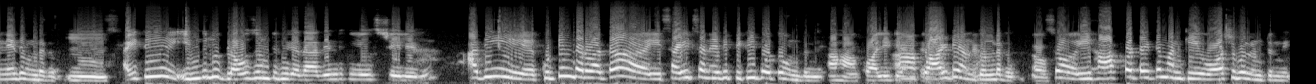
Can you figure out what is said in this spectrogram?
అనేది ఉండదు. అయితే ఇందులో బ్లౌజ్ ఉంటుంది కదా అది ఎందుకు యూజ్ చేయలేదు? అది కుట్టిన తర్వాత ఈ సైడ్స్ అనేది పికిలిపోతూ ఉంటుంది. ఆహా క్వాలిటీ క్వాలిటీ అంత ఉండదు. సో ఈ హాఫ్ పట్ అయితే మనకి వాషబుల్ ఉంటుంది.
